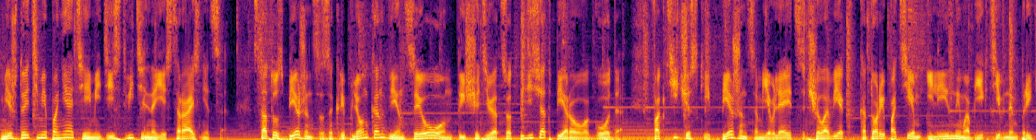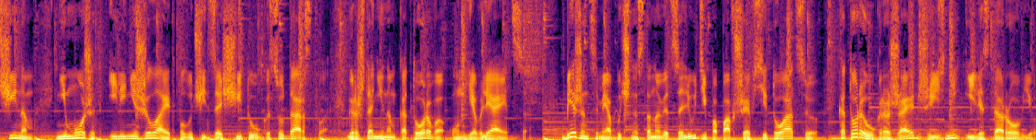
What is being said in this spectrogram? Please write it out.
Между этими понятиями действительно есть разница. Статус беженца закреплен Конвенцией ООН 1951 года. Фактически, беженцем является человек, который по тем или иным объективным причинам не может или не желает получить защиту у государства, гражданином которого он является. Беженцами обычно становятся люди, попавшие в ситуацию, которая угрожает жизни или здоровью.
